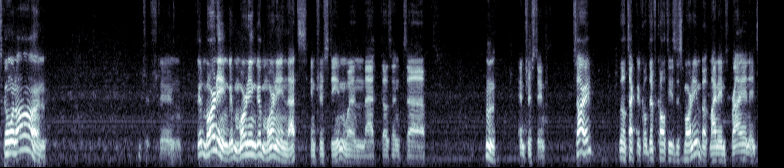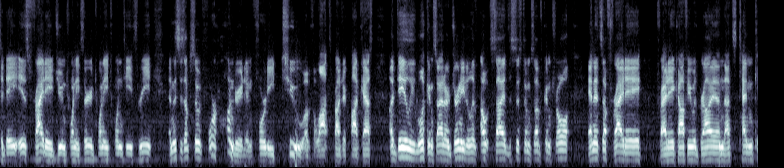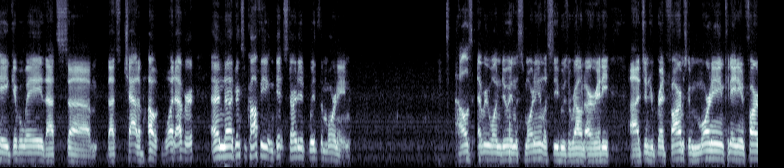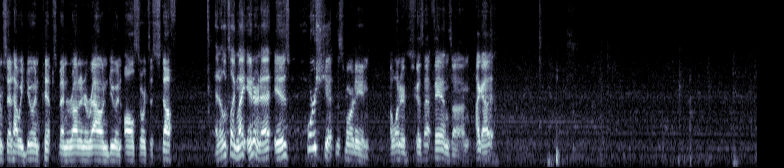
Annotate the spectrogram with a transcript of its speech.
What's going on? Interesting. Good morning. Good morning. Good morning. That's interesting when that doesn't. Uh, hmm. Interesting. Sorry. Little technical difficulties this morning, but my name's Brian, and today is Friday, June 23rd, 2023. And this is episode 442 of the Lots Project podcast, a daily look inside our journey to live outside the systems of control. And it's a Friday. Friday coffee with Brian. That's 10k giveaway. That's um, that's chat about whatever, and uh, drink some coffee and get started with the morning. How's everyone doing this morning? Let's see who's around already. Uh, Gingerbread Farms. Good morning, Canadian Farmstead. How we doing? Pip's been running around doing all sorts of stuff, and it looks like my internet is horseshit this morning. I wonder if it's because that fan's on. I got it.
